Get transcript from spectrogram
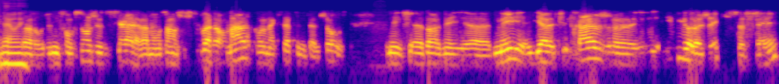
ben euh, ou d'une fonction judiciaire, à mon sens. Je trouve normal qu'on accepte une telle chose. Mais, euh, mais, euh, mais il y a un filtrage euh, idéologique qui se fait,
